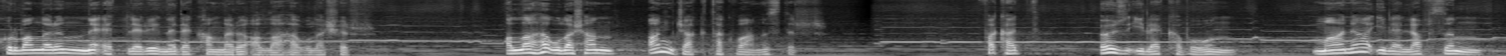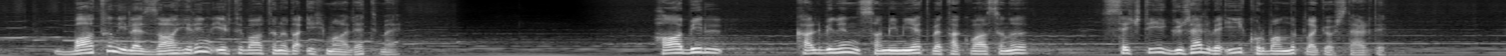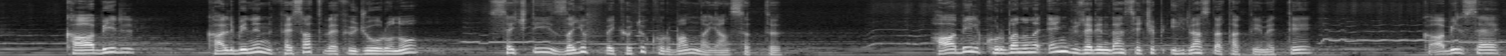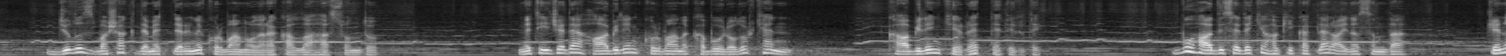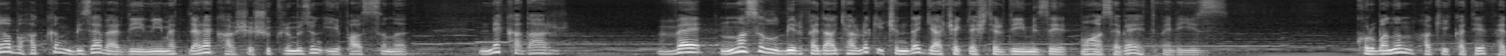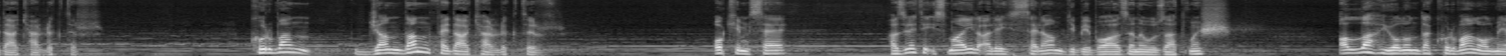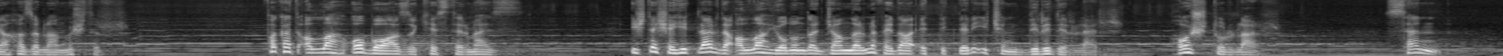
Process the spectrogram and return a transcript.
Kurbanların ne etleri ne de kanları Allah'a ulaşır. Allah'a ulaşan ancak takvanızdır. Fakat öz ile kabuğun, mana ile lafzın, batın ile zahirin irtibatını da ihmal etme. Habil, kalbinin samimiyet ve takvasını seçtiği güzel ve iyi kurbanlıkla gösterdi. Kabil, kalbinin fesat ve fücurunu seçtiği zayıf ve kötü kurbanla yansıttı. Habil kurbanını en güzelinden seçip ihlasla takdim etti. Kabil ise cılız başak demetlerini kurban olarak Allah'a sundu. Neticede Habil'in kurbanı kabul olurken Kabil'inki reddedildi. Bu hadisedeki hakikatler aynasında Cenab-ı Hakk'ın bize verdiği nimetlere karşı şükrümüzün ifasını ne kadar ve nasıl bir fedakarlık içinde gerçekleştirdiğimizi muhasebe etmeliyiz. Kurbanın hakikati fedakarlıktır. Kurban candan fedakarlıktır. O kimse Hazreti İsmail aleyhisselam gibi boğazını uzatmış, Allah yolunda kurban olmaya hazırlanmıştır. Fakat Allah o boğazı kestirmez. İşte şehitler de Allah yolunda canlarını feda ettikleri için diridirler, hoşturlar. Sen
